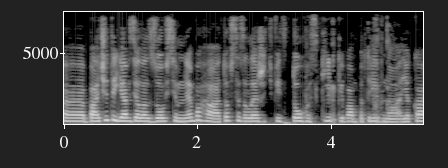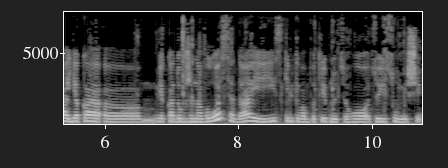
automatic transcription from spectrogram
Е, Бачите, я взяла зовсім небагато. Все залежить від того, скільки вам потрібно, яка, яка, е, яка довжина волосся, да, і скільки вам потрібно цього, цієї суміші.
